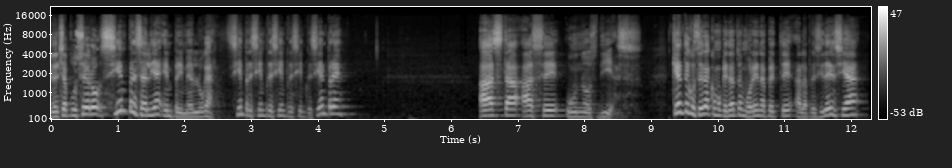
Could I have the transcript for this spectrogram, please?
en el chapucero siempre salía en primer lugar. Siempre, siempre, siempre, siempre, siempre. Hasta hace unos días. ¿Quién te gustaría como candidato de Morena PT a la presidencia?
